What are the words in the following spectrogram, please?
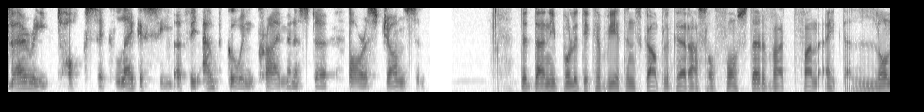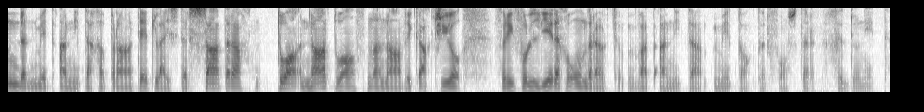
very toxic legacy of the outgoing Prime Minister, Boris Johnson. Dit dan die politieke wetenskaplike Russell Foster wat vanuit Londen met Anita gepraat het. Luister Saterdag na 12 na Naweek Aktueel vir die volledige onderhoud wat Anita met Dr Foster gedoen het.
